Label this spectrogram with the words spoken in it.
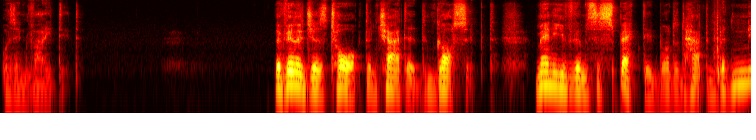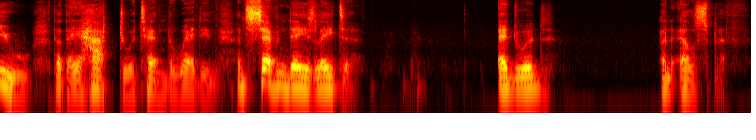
was invited. The villagers talked and chatted and gossiped, Many of them suspected what had happened, but knew that they had to attend the wedding. And seven days later, Edward and Elspeth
